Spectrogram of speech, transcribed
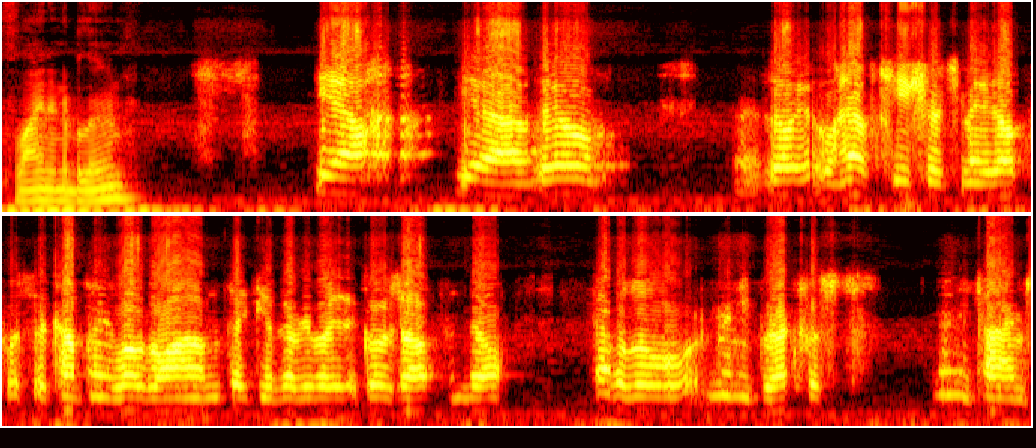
flying in a balloon? Yeah, yeah. They'll they'll have T-shirts made up with the company logo on them. They give everybody that goes up, and they'll have a little mini breakfast many times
